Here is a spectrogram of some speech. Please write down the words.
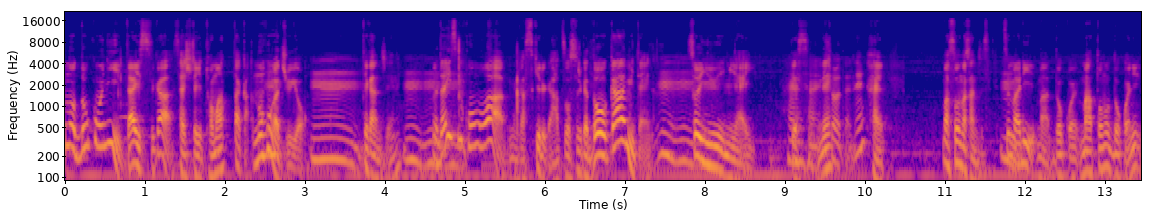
のどこにダイスが最終的に止まったかの方が重要、うん、って感じでね、うん、うん、ダイスの方はなんかスキルが発動するかどうかみたいな、そういう意味合いですね、はいはい、そうだね。はい。まあそんな感じです、うん。つまり、まあ、どこ的のどこに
